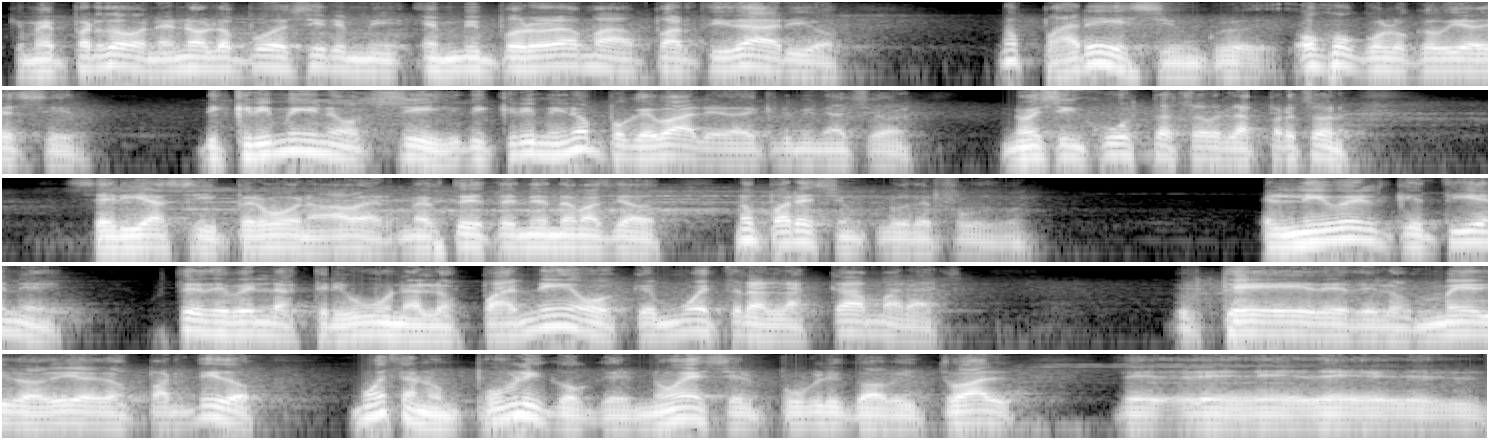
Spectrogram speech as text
que me perdone, no lo puedo decir en mi, en mi programa partidario, no parece un club. Ojo con lo que voy a decir. Discrimino, sí, discrimino porque vale la discriminación. No es injusta sobre las personas. Sería así, pero bueno, a ver, me estoy extendiendo demasiado. No parece un club de fútbol. El nivel que tiene, ustedes ven las tribunas, los paneos que muestran las cámaras de ustedes, de los medios de los partidos, muestran un público que no es el público habitual de- de- de- de-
